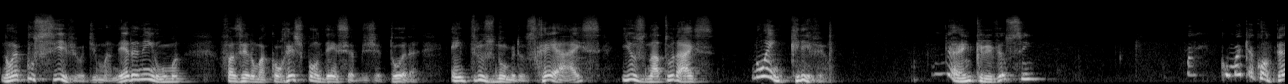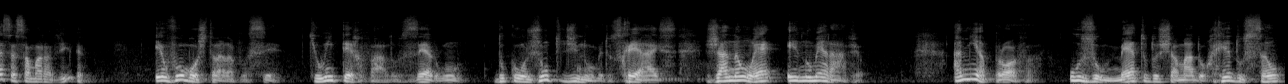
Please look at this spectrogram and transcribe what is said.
não é possível, de maneira nenhuma, fazer uma correspondência bijetora entre os números reais e os naturais. Não é incrível? É incrível, sim. Mas como é que acontece essa maravilha? Eu vou mostrar a você que o intervalo 0,1 do conjunto de números reais já não é enumerável. A minha prova usa o método chamado redução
